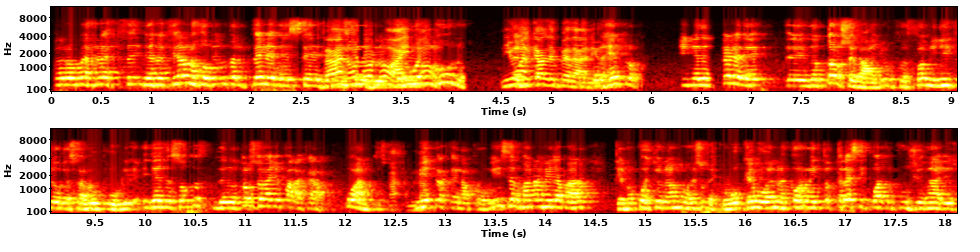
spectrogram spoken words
pero me, refiero, me, refiero, a los gobiernos del PLD. ah, no, no, no, ahí no. Ni un alcalde pedáneo. Por ejemplo, en el PLD, el doctor Ceballos fue, fue, ministro de Salud Pública, y desde el doctor Ceballos para acá, ¿cuántos? Ah, Mientras que la provincia hermana Miramar, que no cuestionamos eso, que qué bueno, es correcto, tres y cuatro funcionarios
